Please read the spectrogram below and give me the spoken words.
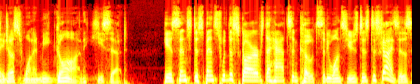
They just wanted me gone, he said. He has since dispensed with the scarves, the hats, and coats that he once used as disguises,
